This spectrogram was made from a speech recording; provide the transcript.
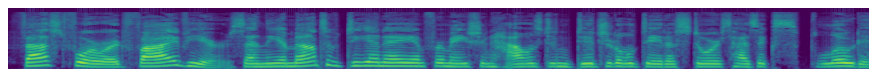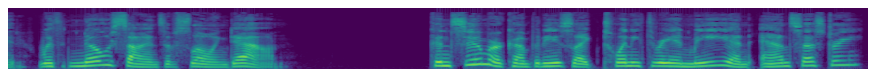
Fast forward five years, and the amount of DNA information housed in digital data stores has exploded with no signs of slowing down. Consumer companies like 23andMe and Ancestry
